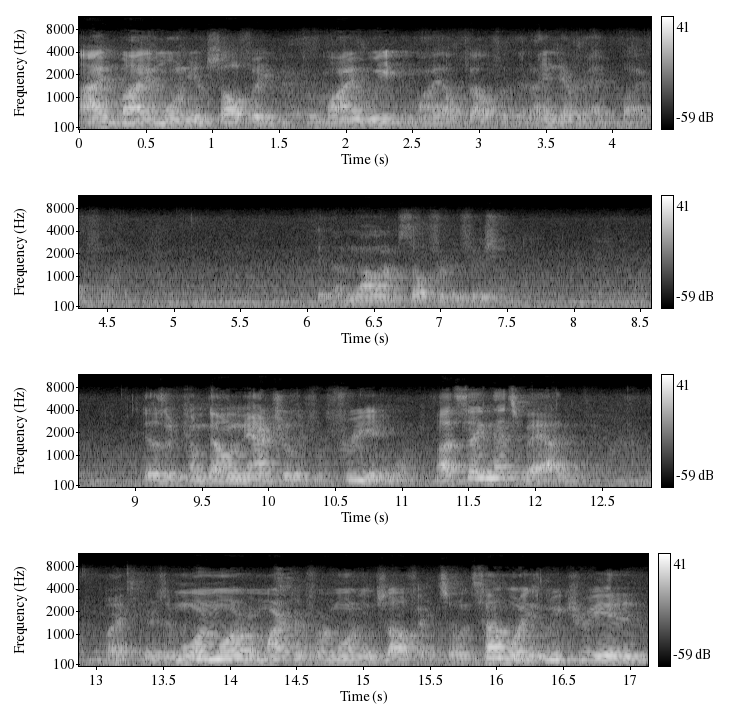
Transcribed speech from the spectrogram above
I buy ammonium sulfate for my wheat and my alfalfa that I never had to buy before. Because I'm now I'm sulfur deficient. doesn't come down naturally for free anymore. Not saying that's bad, but there's a more and more of a market for ammonium sulfate. So in some ways, we created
